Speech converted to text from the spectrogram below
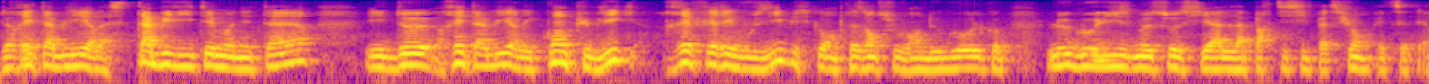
de rétablir la stabilité monétaire et de rétablir les comptes publics. Référez-vous-y, puisqu'on présente souvent de Gaulle comme le gaullisme social, la participation, etc.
